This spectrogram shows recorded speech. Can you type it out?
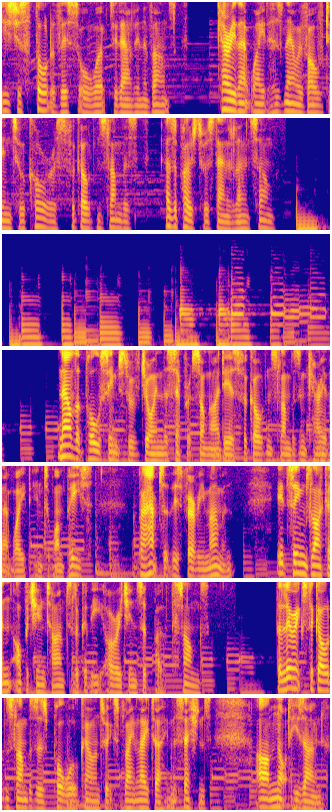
Whether he's just thought of this or worked it out in advance, Carry That Weight has now evolved into a chorus for Golden Slumbers, as opposed to a standalone song. Now that Paul seems to have joined the separate song ideas for Golden Slumbers and Carry That Weight into one piece, perhaps at this very moment, it seems like an opportune time to look at the origins of both songs. The lyrics to Golden Slumbers, as Paul will go on to explain later in the sessions, are not his own.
